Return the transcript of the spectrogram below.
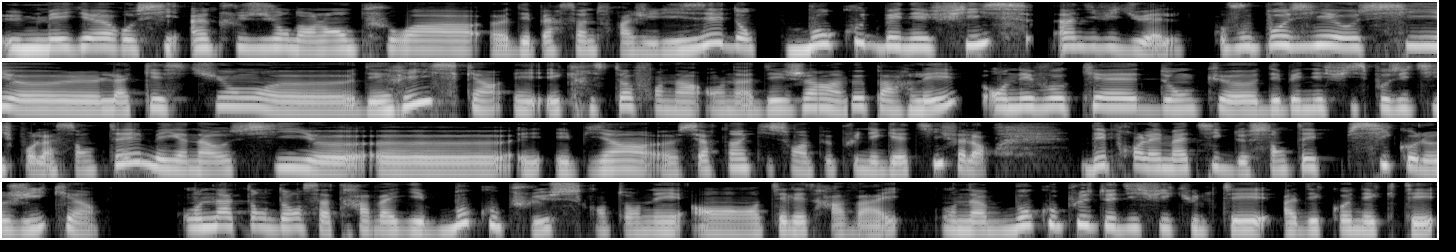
une meilleure aussi inclusion dans l'emploi euh, des personnes fragilisées, donc beaucoup de bénéfices individuels. Vous posiez aussi euh, la question euh, des risques, hein, et, Christophe en a, on a déjà un peu parlé. On évoquait donc des bénéfices positifs pour la santé, mais il y en a aussi et, et bien certains qui sont un peu plus négatifs. Alors des problématiques de santé psychologique, on a tendance à travailler beaucoup plus quand on est en télétravail. On a beaucoup plus de difficultés à déconnecter,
